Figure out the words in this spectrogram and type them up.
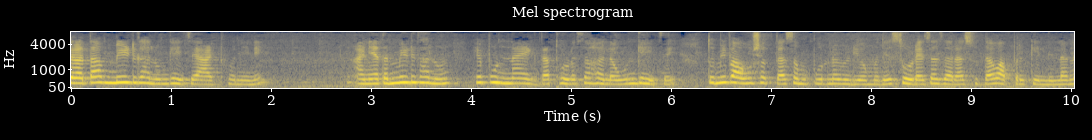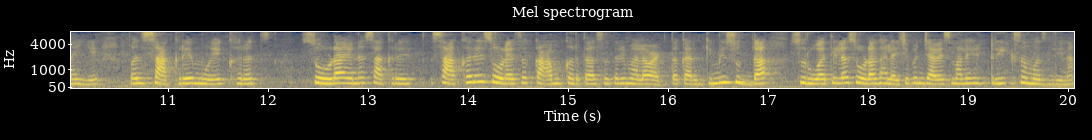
तर आता मीठ घालून घ्यायचं आहे आठवणीने. आणि आता मीठ घालून हे पुन्हा एकदा थोडंसं हलवून घ्यायचं आहे तुम्ही पाहू शकता संपूर्ण व्हिडिओमध्ये सोड्याचा जरासुद्धा वापर केलेला नाही आहे पण साखरेमुळे खरंच सोडा आहे ना साखरे साखर हे सोड्याचं काम करतं असं तरी मला वाटतं. कारण की मी सुद्धा सुरुवातीला सोडा घालायची पण ज्यावेळेस मला ही ट्रिक समजली ना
